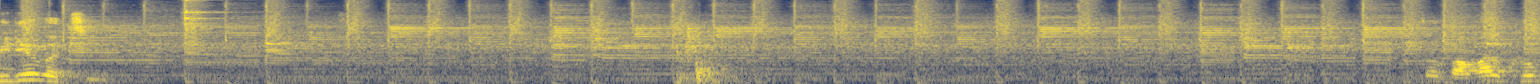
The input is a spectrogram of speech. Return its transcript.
ভিডিও করছি। তো কপাল খুব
